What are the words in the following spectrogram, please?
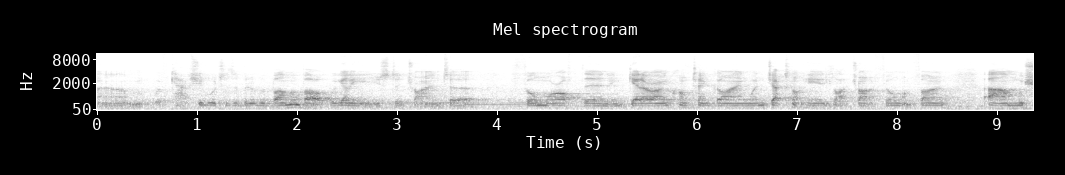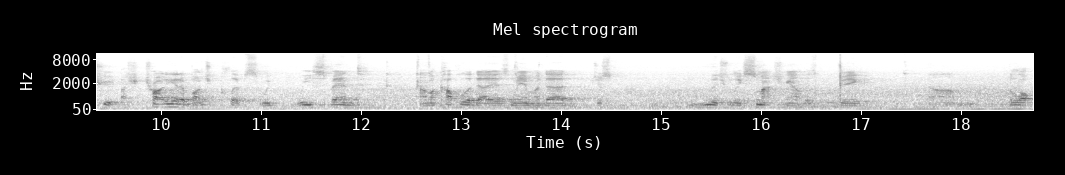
um, we've captured, which is a bit of a bummer, but we're going to get used to trying to film more often and get our own content going. When Jack's not here, he's like trying to film on phone. Um, we should, I should try to get a bunch of clips. We, we spent um, a couple of days, me and my dad, just literally smashing out this big um, block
